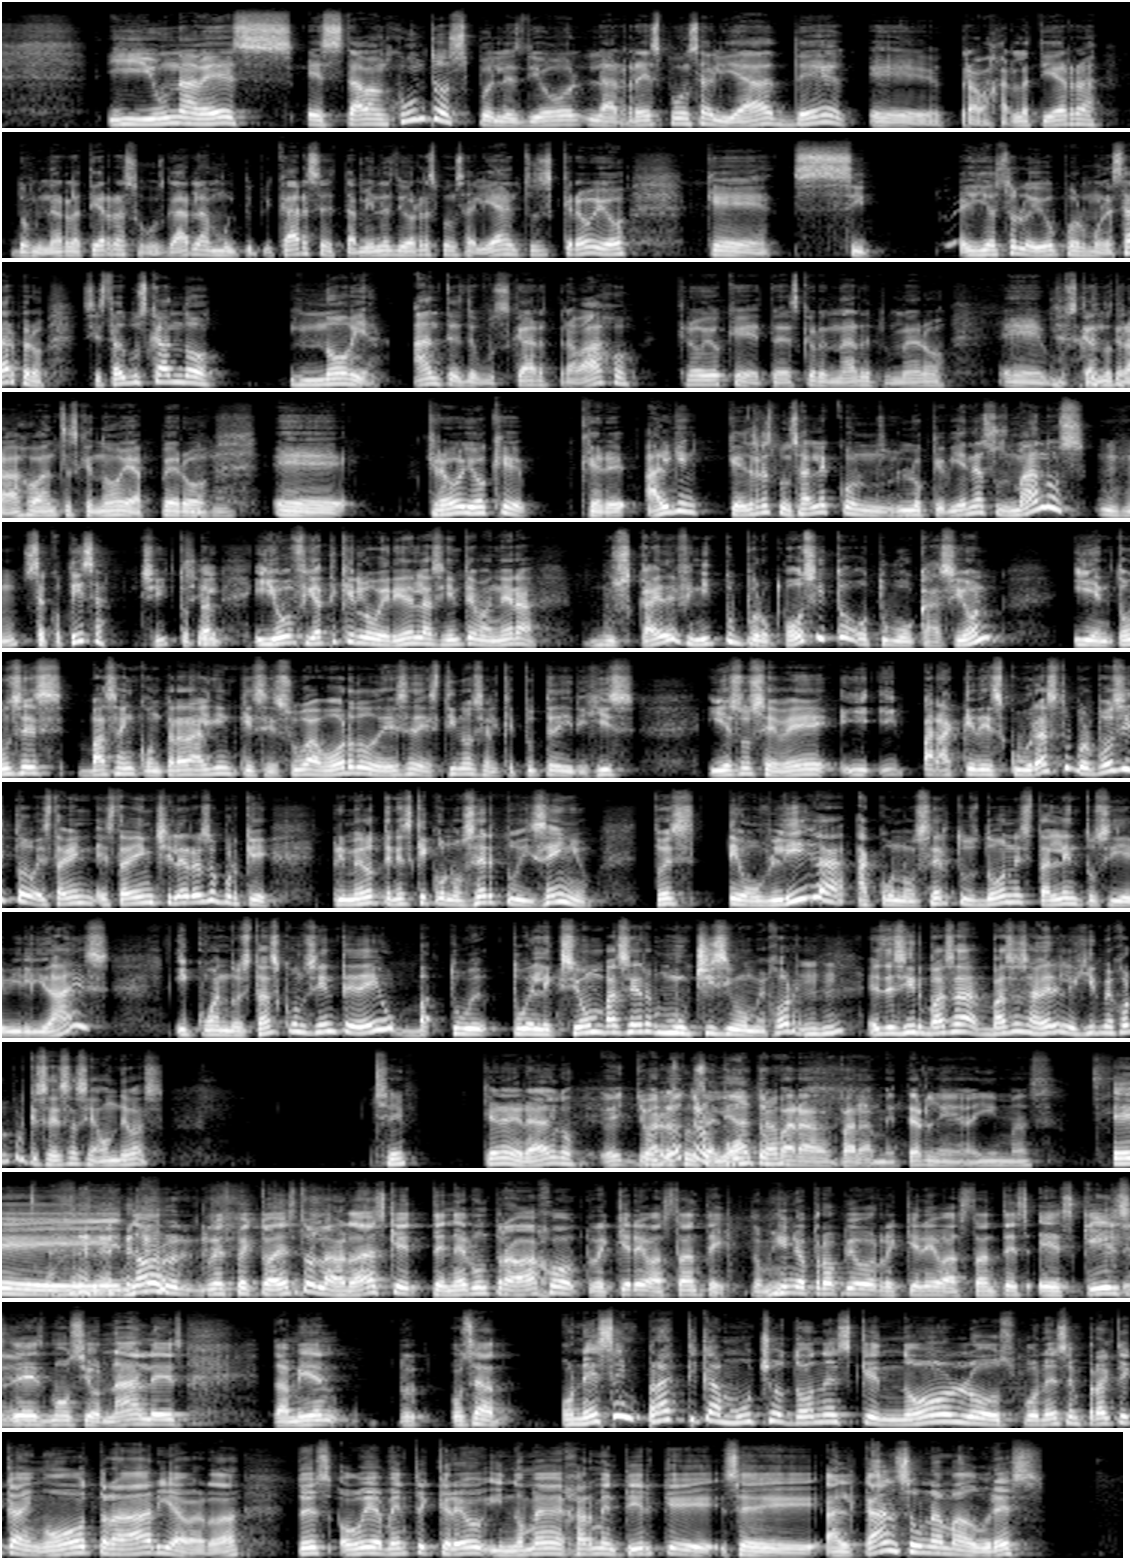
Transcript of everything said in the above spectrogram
y una vez estaban juntos, pues les dio la responsabilidad de eh, trabajar la tierra, dominar la tierra, sojuzgarla, multiplicarse. También les dio responsabilidad. Entonces creo yo que si, y esto lo digo por molestar, pero si estás buscando novia antes de buscar trabajo, creo yo que te debes que ordenar de primero eh, buscando trabajo antes que novia. Pero eh, creo yo que, que alguien que es responsable con lo que viene a sus manos se cotiza. Sí, total. Y yo fíjate que lo vería de la siguiente manera. Busca y definir tu propósito o tu vocación y entonces vas a encontrar a alguien que se suba a bordo de ese destino hacia el que tú te dirigís. Y eso se ve, y, y para que descubras tu propósito, está bien, está bien chilero eso porque primero tenés que conocer tu diseño. Entonces te obliga a conocer tus dones, talentos y debilidades. Y cuando estás consciente de ello, va- tu, tu elección va a ser muchísimo mejor. Es decir, vas a, vas a saber elegir mejor porque sabes hacia dónde vas. Sí. ¿Quieren agregar algo? Eh, Con Llevarle otro punto para, para meterle ahí más. Eh, no, respecto a esto, la verdad es que tener un trabajo requiere bastante dominio propio, requiere bastantes skills Sí. emocionales, también, o sea, pones en práctica muchos dones que no los pones en práctica en otra área, ¿verdad? Entonces, obviamente creo, y no me voy a dejar mentir, que se alcanza una madurez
